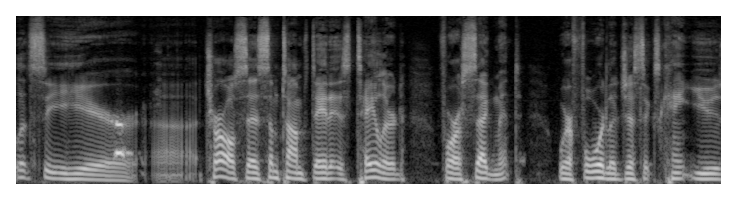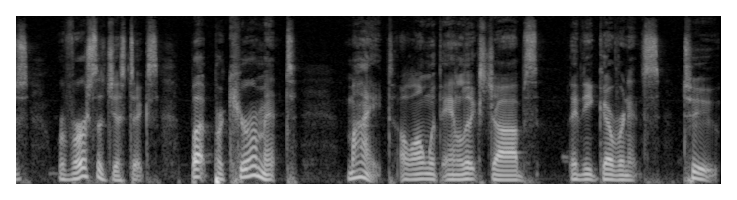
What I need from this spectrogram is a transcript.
Let's see here. Uh, Charles says sometimes data is tailored for a segment where forward logistics can't use reverse logistics, but procurement might, along with analytics jobs. They need governance too.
